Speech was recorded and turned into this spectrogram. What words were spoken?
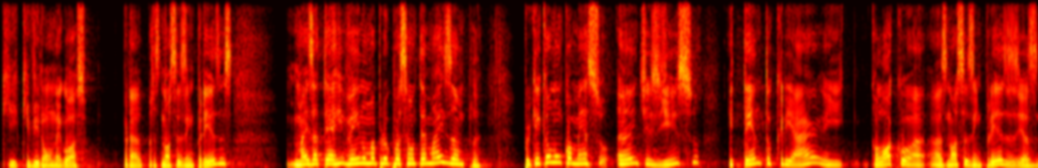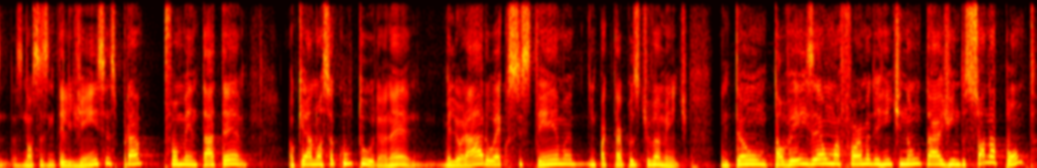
que, que virou um negócio para as nossas empresas, mas a TR vem numa preocupação até mais ampla. Por que, que eu não começo antes disso e tento criar e coloco a- as nossas empresas e as, as nossas inteligências para fomentar até o que é a nossa cultura, né? Melhorar o ecossistema, impactar positivamente. Então, talvez é uma forma de a gente não estar agindo só na ponta,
